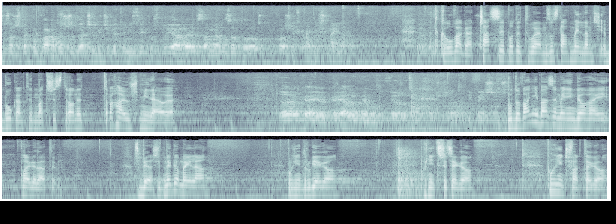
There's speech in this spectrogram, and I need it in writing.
To znaczy taką wartość, że dla Ciebie Ciebie to nic nie kosztuje, ale w zamian za to waszych Jakieś maila. Tylko uwaga, czasy pod tytułem zostaw mail, dam Ci e-booka, który ma trzy strony, trochę już minęły. No okej, okej, ale wiem, wiesz co niekoniecznie. Budowanie bazy mailingowej polega na tym. Zbierasz jednego maila, później drugiego, później trzeciego, później czwartego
